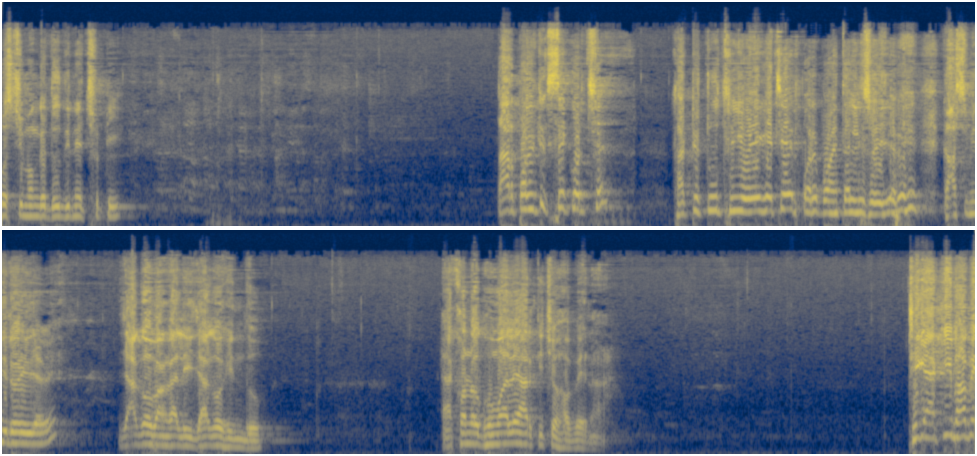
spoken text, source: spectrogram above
পশ্চিমবঙ্গে দুদিনের ছুটি। তার পলিটিক্স সে করছে। থার্টি টু থ্রি হয়ে গেছে, এরপরে পঁয়তাল্লিশ হয়ে যাবে, কাশ্মীর হয়ে যাবে। জাগো বাঙালি, জাগো হিন্দু। এখনও ঘুমালে আর কিছু হবে না। ঠিক একইভাবে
